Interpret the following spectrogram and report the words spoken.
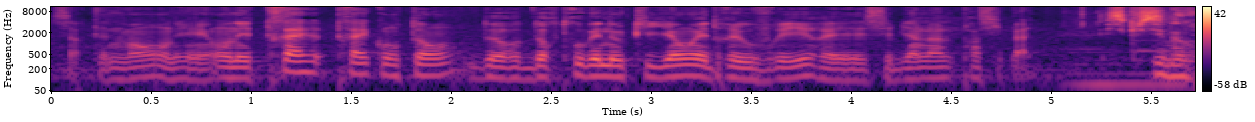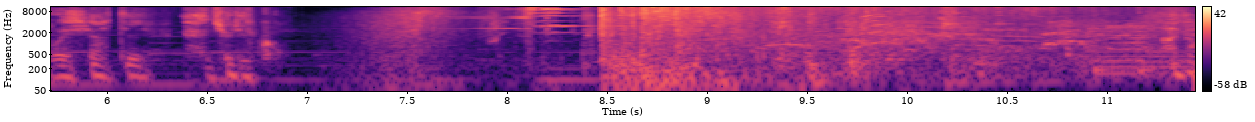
certainement. On est, on est très très content de, de retrouver nos clients et de réouvrir, et c'est bien là le principal. Excusez ma grossièreté. Adieu les cons. Pardon.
